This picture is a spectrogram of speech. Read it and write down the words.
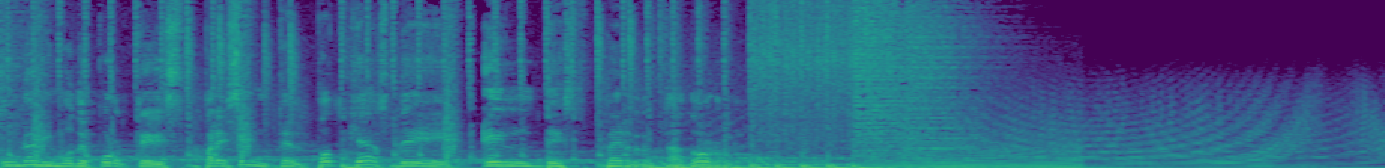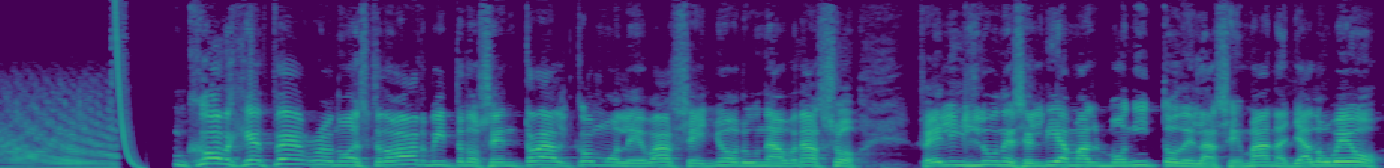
Unánimo Deportes presenta el podcast de El Despertador. Jorge Ferro, nuestro árbitro central. ¿Cómo le va, señor? Un abrazo. Feliz lunes, el día más bonito de la semana. Ya lo veo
